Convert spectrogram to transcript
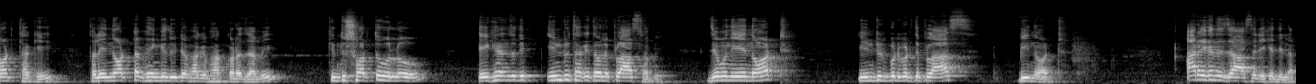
নট থাকে, তাহলে এই নটটা ভেঙে দুইটা ভাগে ভাগ করা যাবে। কিন্তু শর্ত হলো, এখানে যদি ইন্টু থাকে, তাহলে প্লাস হবে। যেমন এ নট, ইন্টুর পরিবর্তে প্লাস, বি নট। আর এখানে যা আছে রেখে দিলাম।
